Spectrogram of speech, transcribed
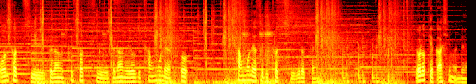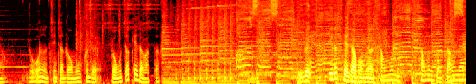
원터치 그 다음에 투터치 그 다음에 여기 창문에 어, 창문에 스리터치 이렇게. 요렇게 까시면 돼요. 요거는 진짜 너무 근데 너무 적게 잡았다 이게 이렇게 잡으면 창문이 창문이 좀 작네.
